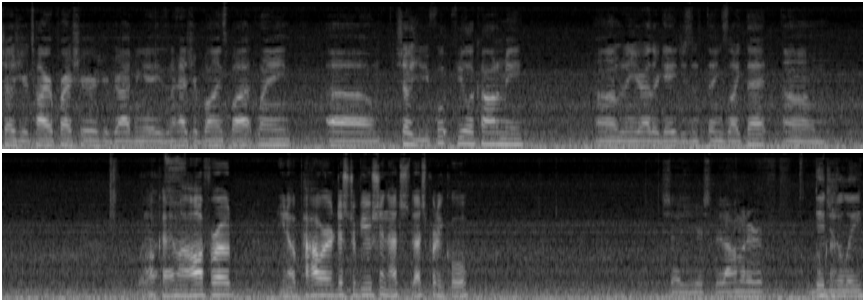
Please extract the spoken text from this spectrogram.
Shows your tire pressure, your driving aids, and it has your blind spot lane. Um, shows you your fuel economy. um, than your other gauges and things like that. Um, else? Okay, my off-road, you know, power distribution. That's that's pretty cool. Shows you your speedometer digitally.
